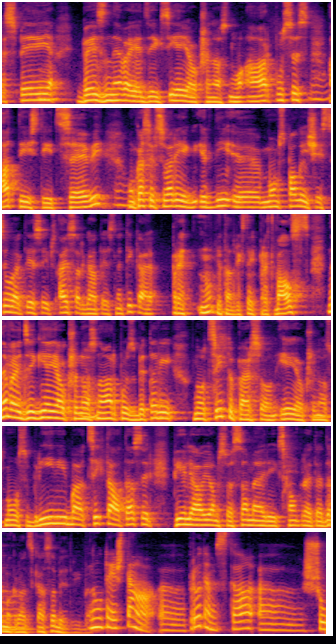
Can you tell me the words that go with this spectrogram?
ir spēja mm. Bez nevajadzīgas iejaukšanās no ārpuses mm. attīstīt sevi. Mm. Un kas ir svarīgi, ir e, mums palīdz šīs cilvēktiesības aizsargāties ne tikai pret, nu, ja teikt, pret valsts nevajadzīgu iejaukšanos mm. no ārpuses, bet arī no citu personu iejaukšanos mūsu brīvībā, cik tālu tas ir pieļaujams vai samērīgs konkrētai demokrātiskā sabiedrībā. Nu, tieši tā. Protams, ka šo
